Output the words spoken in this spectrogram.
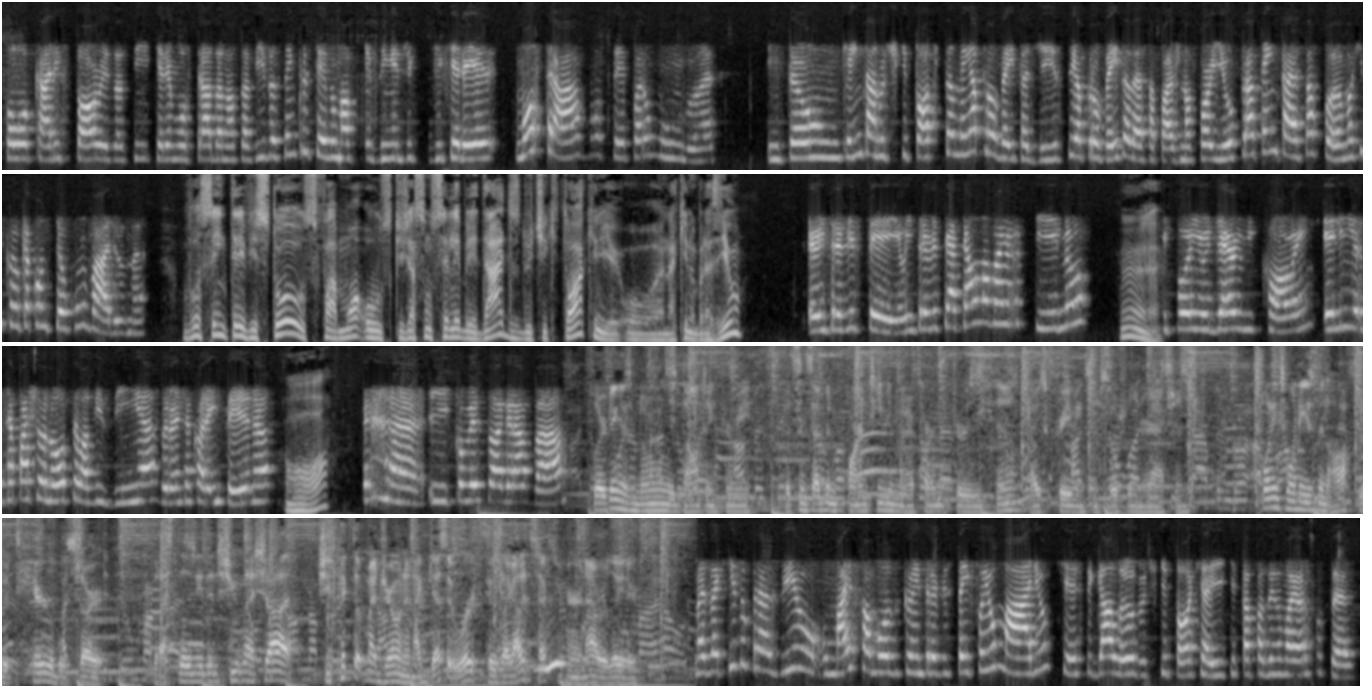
colocar stories, assim, querer mostrar da nossa vida, sempre teve uma coisinha de, de querer mostrar você para o mundo, né? Então, quem está no TikTok também aproveita disso e aproveita dessa página For You para tentar essa fama, que foi o que aconteceu com vários, né? Você entrevistou os famosos que já são celebridades do TikTok, aqui no Brasil? Eu entrevistei. Eu entrevistei até um nova-iorquino Hum. Que foi o Jeremy Cohen. Ele se apaixonou pela vizinha durante a quarentena. Ó. Oh. e começou a gravar. Flirting is normally daunting for me, but since I've been quarantined in my apartment for a week now, I was craving some social interaction. 2020 has been off to a terrible start, but I still needed to shoot my shot. She picked up my drone and I guess it worked because I got a text from her an hour later. Mas aqui do Brasil, o mais famoso que eu entrevistei foi o Mário, que é esse galã do TikTok aí que tá fazendo o maior sucesso.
